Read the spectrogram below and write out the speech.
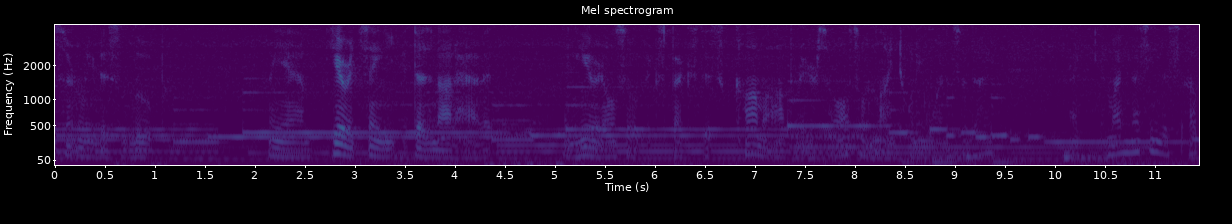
certainly this loop. Yeah, here it's saying it does not have it, and here it also expects this comma operator. So also in line 21. So I, I, am I messing this up?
